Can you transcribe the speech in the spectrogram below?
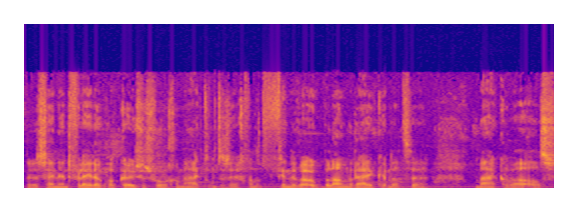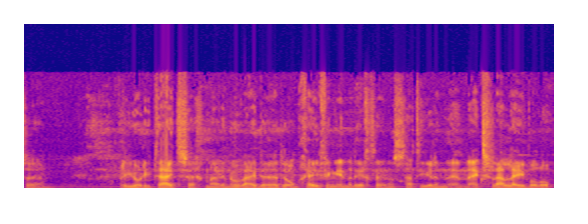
Er zijn in het verleden ook wel keuzes voor gemaakt om te zeggen van dat vinden we ook belangrijk. En dat eh, maken we als eh, prioriteit, zeg maar, in hoe wij de, de omgeving inrichten. Dan staat hier een, een extra label op.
